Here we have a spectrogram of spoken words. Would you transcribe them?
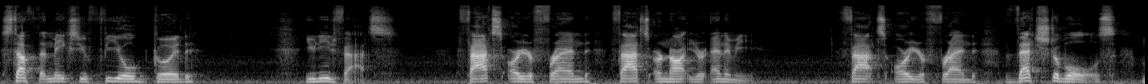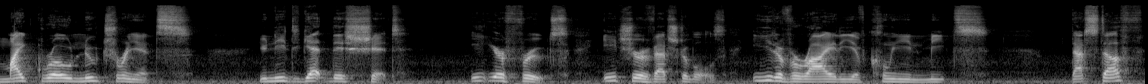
stuff that makes you feel good. You need fats. Fats are your friend, fats are not your enemy. Fats are your friend. Vegetables, micronutrients. You need to get this shit. Eat your fruits, eat your vegetables, eat a variety of clean meats. That stuff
